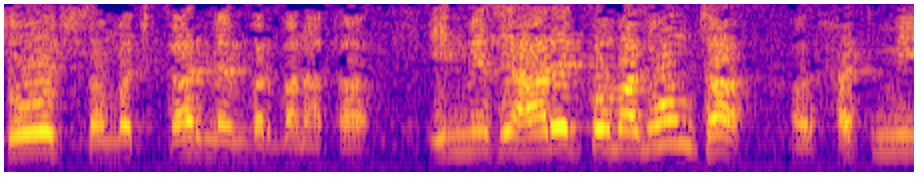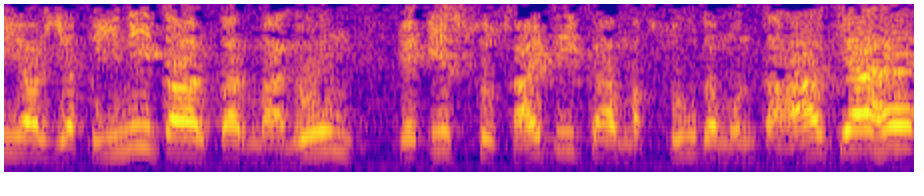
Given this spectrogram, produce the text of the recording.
سوچ سمجھ کر ممبر بنا تھا۔ ان میں سے ہر ایک کو معلوم تھا اور حتمی اور یقینی طور پر معلوم کہ اس سوسائٹی کا مقصود و منتہا کیا ہے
